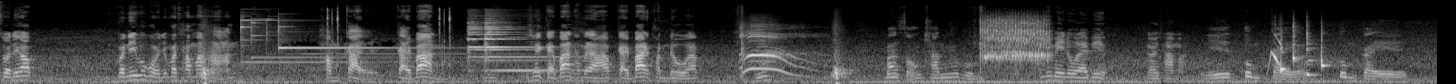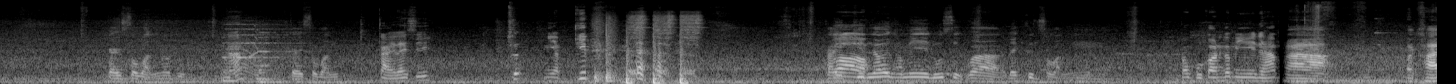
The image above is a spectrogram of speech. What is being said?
สวัสดีครับ วันนี้พวกผมจะมาทำอาหารทำไก่ไก่บ้าน ไม่ใช่ไก่บ้านธรรมดาครับ ไก่บ้านคอนโดครับ บ้านสองชั้นครับผมอันนี่เมนูอะไรพี่เราทำอะอันนี้ต้มไก่ครับต้มไก่ ไก่สวรรค์ครับผมนะไก่สวรรค์ไก่อะไรสิเชอะเงียบกิ๊บ ไก่ก็ กินแล้วทำให้รู้สึกว่าได้ขึ้นสวรรค์นะครับก็อุปกรณ์ก็มีนะครับอ่าตะไคร้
